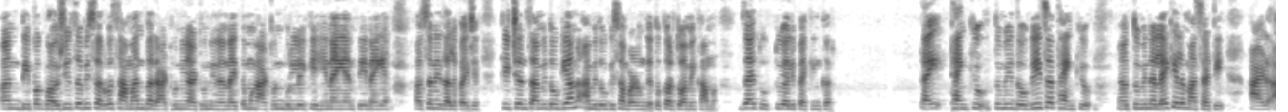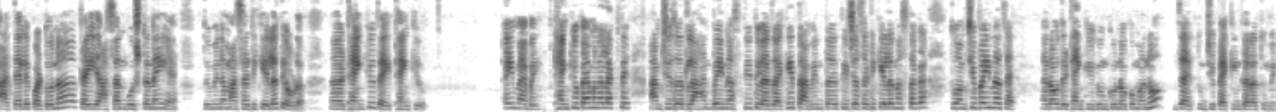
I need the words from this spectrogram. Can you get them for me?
आणि दीपक भाऊजीचं बी सर्व सामान भर आठवणी आठवणीनं. नाही तर मग आठवण भुलले की हे नाही आणि ते नाही आहे असं नाही झालं पाहिजे. किचनचं आम्ही दोघी आणू आम्ही दोघी सांभाळून घेतो. करतो आम्ही कामं. जाय तू तू आली पॅकिंग कर. ताई थँक्यू तुम्ही दोघीचा थँक्यू तुम्ही ना लय केलं माझ्यासाठी. आ आत्याला पटवणं काही आसान गोष्ट नाही आहे तुम्ही ना माझ्यासाठी केलं तेवढं. थँक्यू ताई थँक्यू ऐ माय बाई थँक्यू काय म्हणा लागते? आमची जर लहान बहीण असती तुझ्या जागी तर आम्ही तर तिच्यासाठी केलं नसतं का? तू आमची बहीणच आहे. राहू दे थँक्यू गुंकू नको म्हणू. जाय तुमची पॅकिंग करा तुम्ही.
